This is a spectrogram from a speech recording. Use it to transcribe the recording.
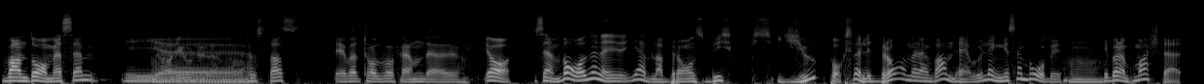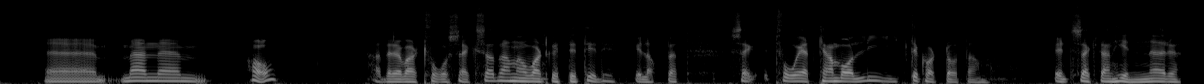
vann dam-SM i Ja, det gjorde eh, ja. höstas. Det är väl 12 och 5 där. Ja, sen var den där jävla Bransbys jukebox väldigt bra när den vann. Det här var ju länge sedan på Åby. Mm. I början på mars där. Eh, men ehm, ja, Hade det varit 2-6 hade han nog varit riktigt tidig i loppet. Se- 2-1 kan vara lite kort åt han. Det är inte säkert han hinner,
